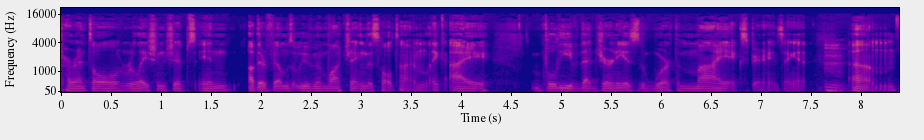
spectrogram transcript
parental relationships in other films that we've been watching this whole time. Like I believe that journey is worth my experiencing it. Um,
